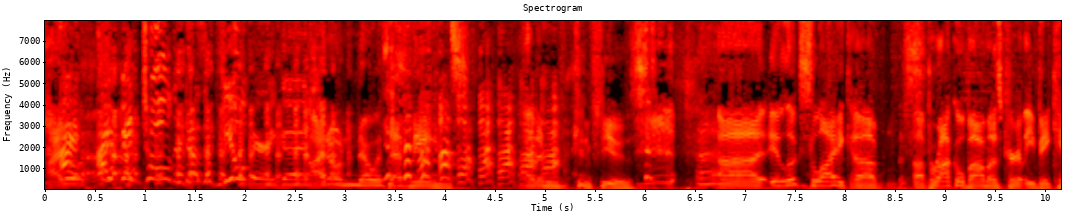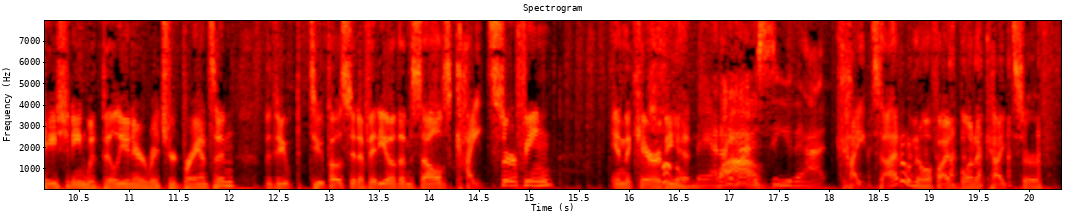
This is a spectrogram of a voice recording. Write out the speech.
I, I've been told it doesn't feel very good. I don't know what that means. I'm confused. Uh, it looks like uh, uh, Barack Obama is currently vacationing with billionaire Richard Branson. The two, two posted a video of themselves kite surfing in the Caribbean. Oh man, I gotta see that. Kites? I don't know if I'd want to kite surf.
